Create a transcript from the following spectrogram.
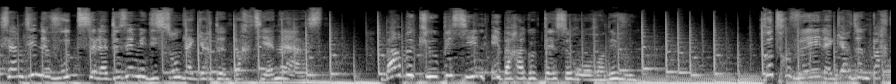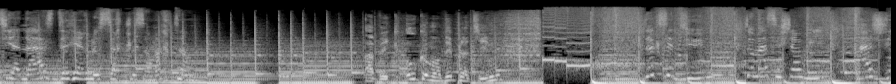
Samedi 9 août, c'est la deuxième édition de la Garden Party à Nas. Barbecue, piscine et bar à cocktails seront au rendez-vous. Retrouvez la Garden Party à Nas derrière le Cercle Saint-Martin. Avec Haut Commandé Platine, Duxedune, Thomas Echaoui, AG,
